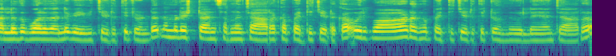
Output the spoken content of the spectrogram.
നല്ലതുപോലെ തന്നെ വേവിച്ചെടുത്തിട്ടുണ്ട്. നമ്മുടെ ഇഷ്ടാനുസരണം ചാറൊക്കെ പറ്റിച്ചെടുക്കാം. ഒരുപാടങ്ങ് പറ്റിച്ചെടുത്തിട്ടൊന്നുമില്ല ഞാൻ ചാറ്.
